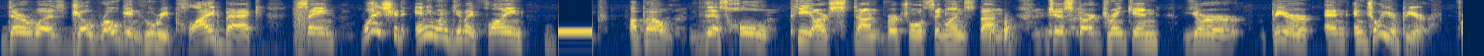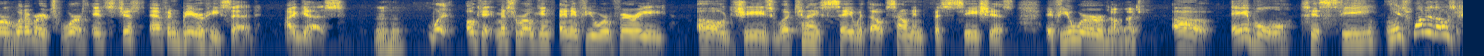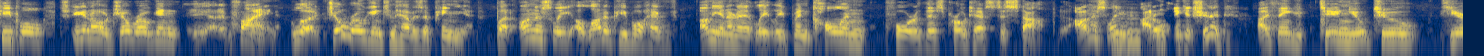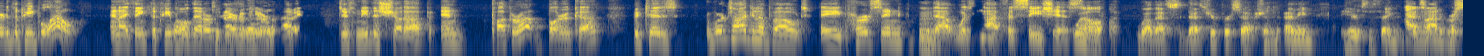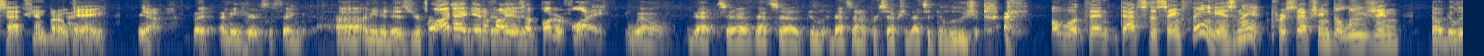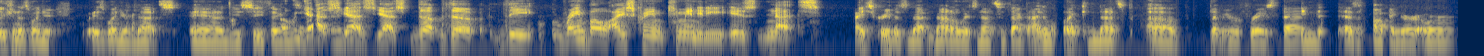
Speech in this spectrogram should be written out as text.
there was Joe Rogan who replied back saying, "Why should anyone give a flying about this whole PR stunt, virtual signaling stunt? Just start drinking your beer and enjoy your beer for mm-hmm. whatever it's worth. It's just effing beer," he said. I guess. Mm-hmm. What? Okay, Mr. Rogan, and if you were very, oh, geez, what can I say without sounding facetious? If you were not much, uh, able to see, he's one of those people. You know, Joe Rogan. Fine, look, Joe Rogan can have his opinion, but honestly, a lot of people have on the internet lately been calling for this protest to stop. Honestly, mm-hmm. I don't think it should. I think continue to hear the people out. And I think the people well, that are tired of hearing about it just need to shut up and pucker up, Buttercup, because we're talking about a person mm. that was not facetious. Well, well, that's that's your perception. I mean, here's the thing. That's not perception, but okay. Yeah, but I mean, here's the thing. Uh, I mean, it is your. So I identify as a butterfly. Well, that uh, that's a that's not a perception. That's a delusion. oh well, then that's the same thing, isn't it? Perception, delusion. No, delusion is when you is when you're nuts and you see things. Oh, yes, and, yes, yes. The the the rainbow ice cream community is nuts. Ice cream is not not always nuts. In fact, I don't like nuts. Uh, let me rephrase that as a topping or, or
